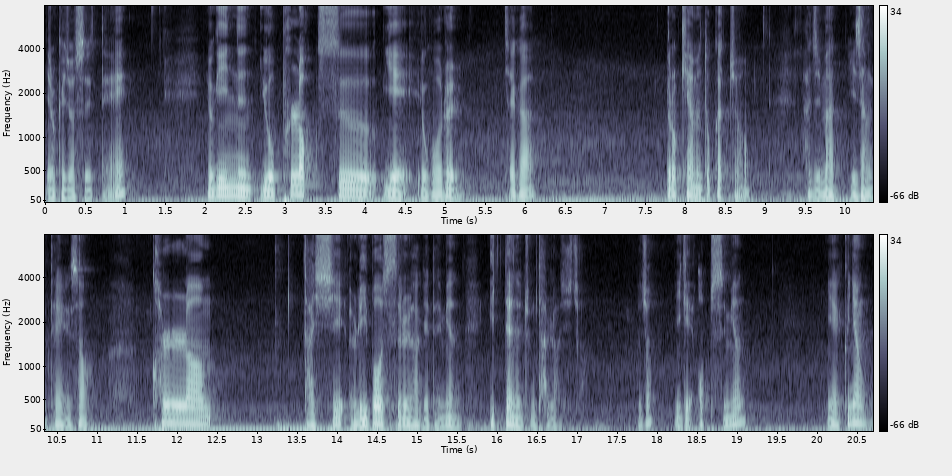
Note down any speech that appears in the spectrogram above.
이렇게 줬을 때 여기 있는 요 flex의 요거를 제가 이렇게 하면 똑같죠? 하지만 이 상태에서 column 다시 reverse를 하게 되면 이때는 좀 달라지죠. 그죠? 이게 없으면 예, 그냥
